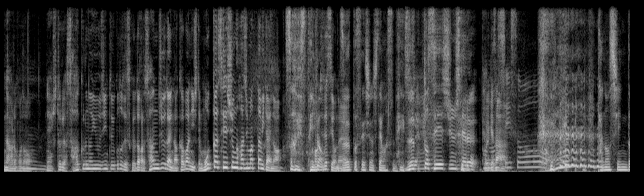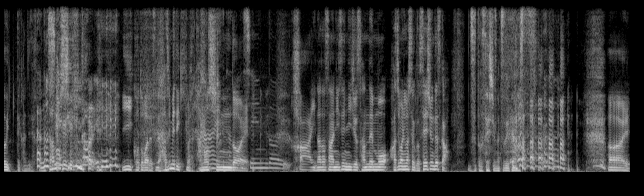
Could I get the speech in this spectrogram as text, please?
なるほど。うんね、一人はサークルの友人ということですけど、だから30代半ばにしてもう一回青春が始まったみたいな、そうですね。今感じですよねずっと青春してますね。ずっと青春してる、小池さん。楽しそう。楽しんどいって感じですかね。楽楽しんどい。いい言葉ですね。初めて聞きました。楽しんどい。は楽しんどい。はい、稲田さん、2023年も始まりましたけど、青春ですか？ずっと青春が続いてます。はい。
